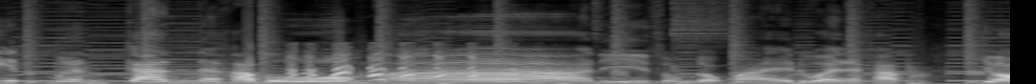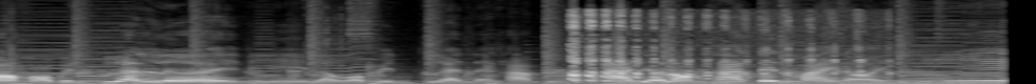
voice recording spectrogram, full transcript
กิจเหมือนกันนะครับผม อ่า นี่ส่งดอกไม้ให้ด้วยนะครับ ย่อขอเป็นเพื่อนเลยนี่เราก็เป็นเพื่อนนะครับอะเดี๋ยวลองท่าเต้นใหม่หน่อยนี่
